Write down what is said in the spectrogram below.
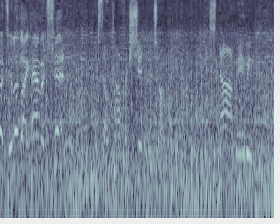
You look like hammered shit. Looks so tough shit in the jungle. It's Nam, baby.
